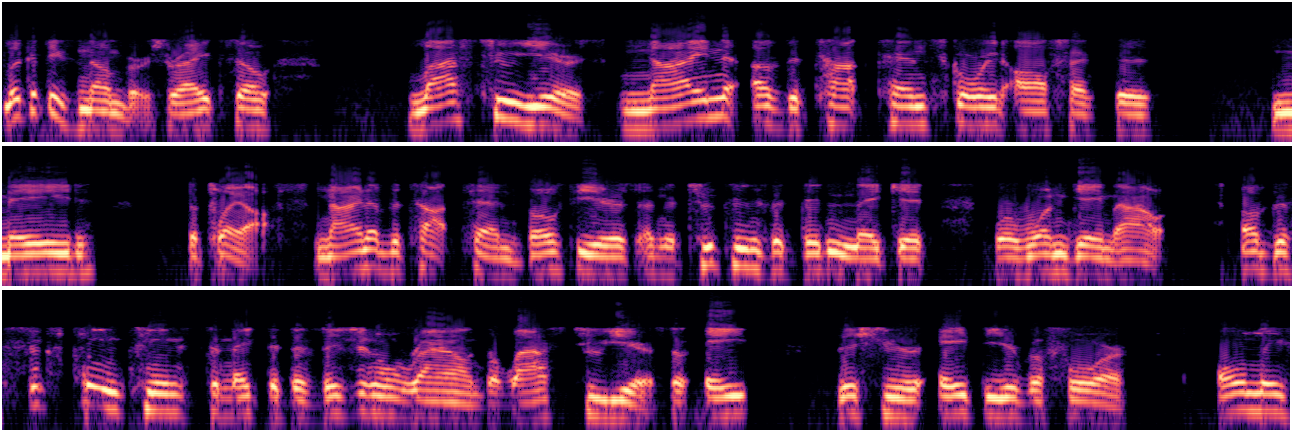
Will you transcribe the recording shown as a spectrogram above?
Look at these numbers, right? So, last two years, nine of the top ten scoring offenses made the playoffs. Nine of the top ten both years, and the two teams that didn't make it were one game out. Of the 16 teams to make the divisional round the last two years, so eight this year, eight the year before, only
